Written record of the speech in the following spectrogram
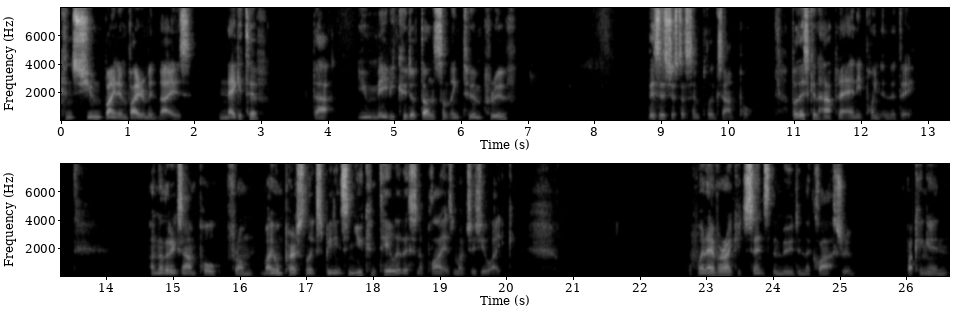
consumed by an environment that is negative, that you maybe could have done something to improve? This is just a simple example, but this can happen at any point in the day. Another example from my own personal experience, and you can tailor this and apply it as much as you like. Whenever I could sense the mood in the classroom, bucking in,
